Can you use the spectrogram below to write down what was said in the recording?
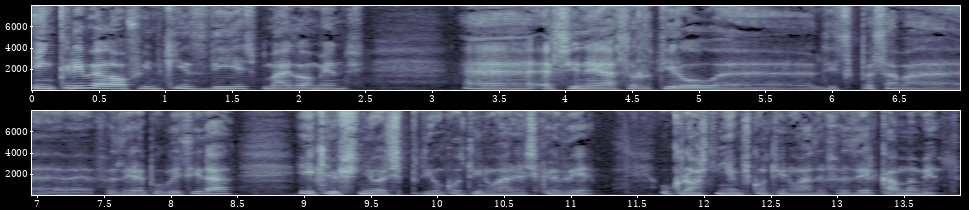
incrível. Ao fim de 15 dias, mais ou menos, a cineasta retirou, disse que passava a fazer a publicidade e que os senhores podiam continuar a escrever, o que nós tínhamos continuado a fazer calmamente.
